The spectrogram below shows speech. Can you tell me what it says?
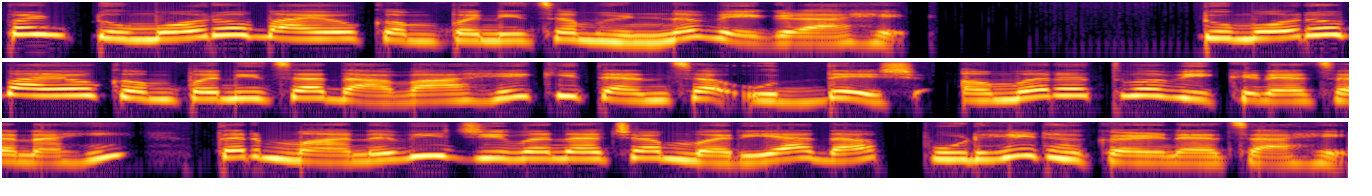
पण टुमोरो बायो कंपनीचं म्हणणं वेगळं आहे. टुमोरो बायो कंपनीचा दावा आहे की त्यांचा उद्देश अमरत्व विकण्याचा नाही तर मानवी जीवनाच्या मर्यादा पुढे ढकलण्याचा आहे.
